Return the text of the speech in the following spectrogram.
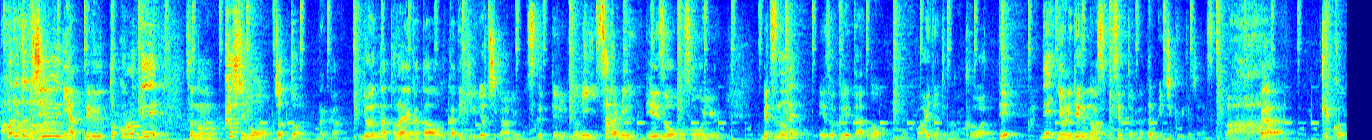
割と自由にやってるところでその歌詞もちょっとなんかいろんな捉え方ができる余地があるように作ってるのにさらに映像もそういう別のね映像クリエイターのなんかこうアイデアとかが加わってで世に出るのはそのセットになったミュージックビデオじゃないですか。わだから結構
